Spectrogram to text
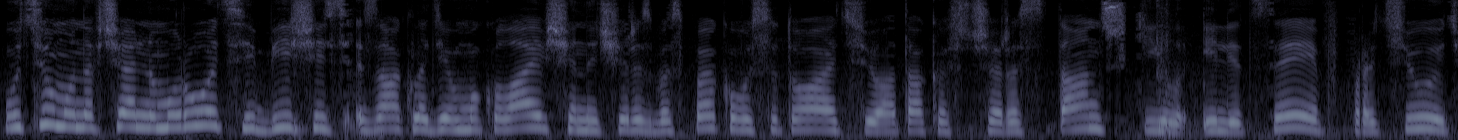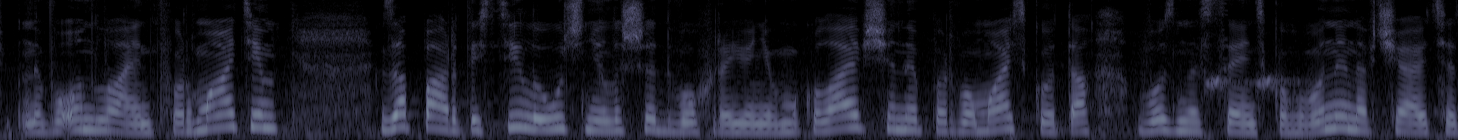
У цьому навчальному році більшість закладів Миколаївщини через безпекову ситуацію, а також через стан шкіл і ліцеїв працюють в онлайн форматі. За парти сіли учні лише двох районів Миколаївщини Первомайського та Вознесенського. Вони навчаються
